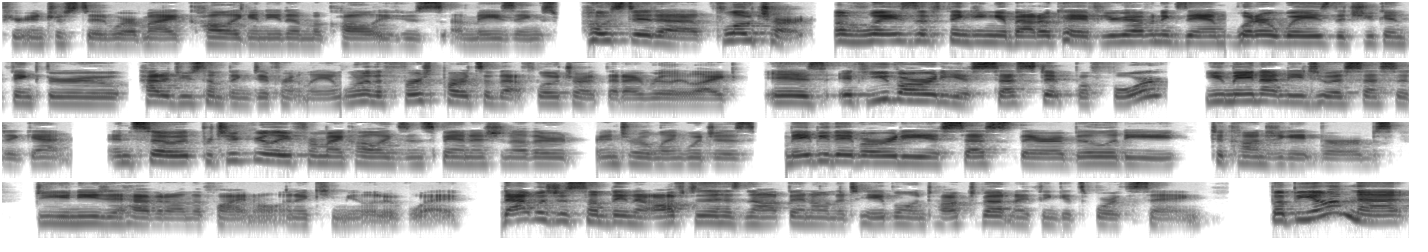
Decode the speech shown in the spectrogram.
if you're interested, where my colleague Anita McCauley, who's amazing, posted a flowchart of ways of thinking about okay, if you have an exam, what are ways that you can think through how to do something differently? And one of the first parts of that flowchart that I really like is if you've already assessed it before, you may not need to assess it again. And so, particularly for my colleagues in Spanish and other intro languages, maybe they've already assessed their ability to conjugate verbs. Do you need to have it on the final in a cumulative way? That was just something that often has not been on the table and talked about, and I think it's worth saying. But beyond that,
